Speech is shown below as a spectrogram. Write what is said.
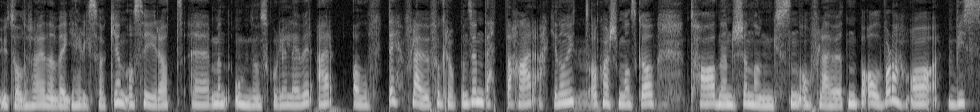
uttaler seg i den VG Helg-saken og sier at eh, men ungdomsskoleelever er alltid flaue for kroppen sin. Dette her er ikke noe nytt. Og kanskje man skal ta den sjenansen og flauheten på alvor, da. Og hvis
